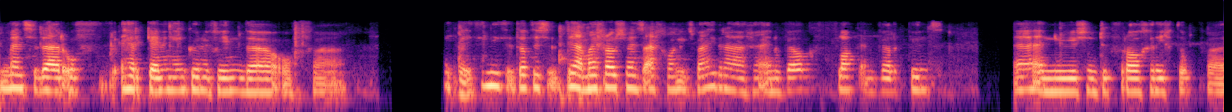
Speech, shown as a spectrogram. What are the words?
mensen daar of herkenning in kunnen vinden. Of uh, ik weet het niet. Dat is, ja, mijn grootste wens is eigenlijk gewoon iets bijdragen. En op welk vlak en op welk punt. Uh, en nu is het natuurlijk vooral gericht op uh,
